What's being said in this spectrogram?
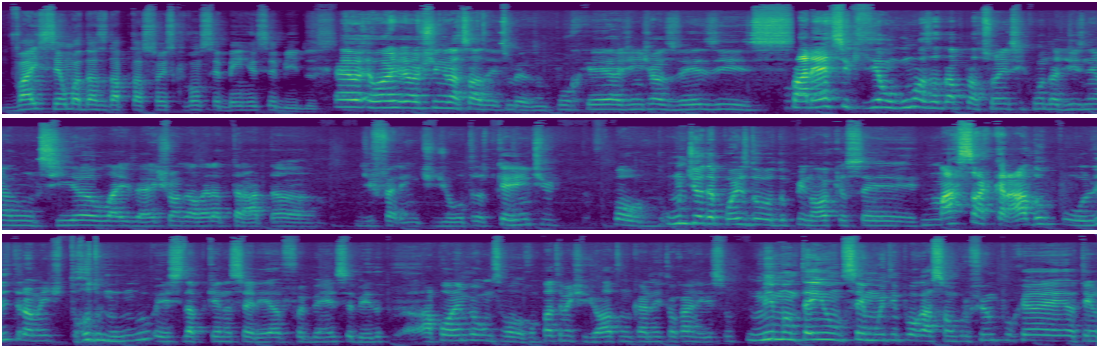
vai ser uma das adaptações que vão ser bem recebidas. É, eu, eu, acho engraçado isso mesmo, porque a gente às vezes. Parece que tem algumas adaptações que quando a Disney anuncia o live action a galera trata diferente de outras, porque a gente pô, um dia depois do, do Pinóquio ser massacrado por literalmente todo mundo, esse da Pequena Sereia foi bem recebido. A polêmica, como você falou, completamente idiota, não quero nem tocar nisso. Me mantenho sem muita empolgação pro filme, porque eu tenho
